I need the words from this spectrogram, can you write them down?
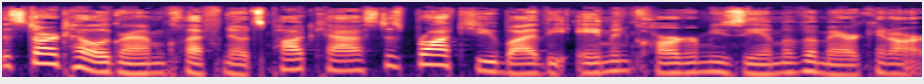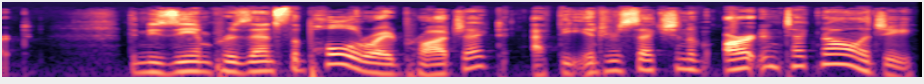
The Star Telegram Clef Notes podcast is brought to you by the Amon Carter Museum of American Art. The museum presents the Polaroid Project at the intersection of art and technology,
